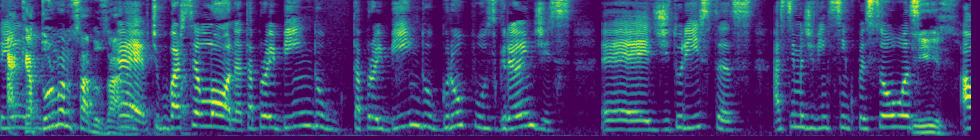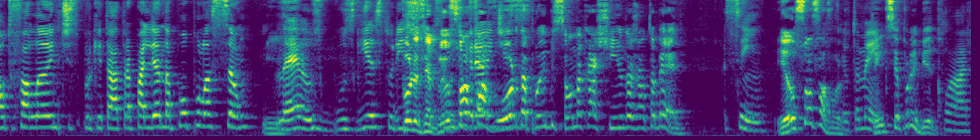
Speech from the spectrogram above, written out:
Tem... É que a turma não sabe usar, É, né? tipo, Barcelona tá proibindo, tá proibindo grupos grandes é, de turistas acima de 25 pessoas, alto-falantes, porque tá atrapalhando a população, Isso. né? Os, os guias turísticos. Por exemplo, eu sou a grandes. favor da proibição da caixinha da JBL. Sim, Eu sou a favor. Eu também. Tem que ser proibido. claro.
